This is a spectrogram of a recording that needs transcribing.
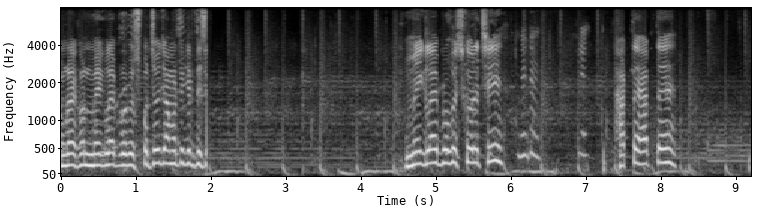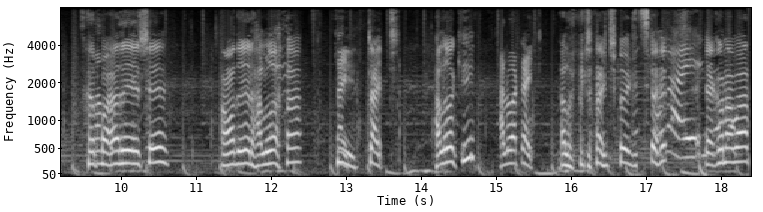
আমরা এখন মেঘলায় প্রবেশ করছি। ওই যে আমার টিকিট মেঘলায় প্রবেশ করেছি। হাঁটতে হাঁটতে পাহাড়ে এসে আমাদের হালুয়া কি? টাইট হালুয়া কি? হালুয়া টাইট হালুয়া টাইট হয়ে গেছে। এখন আবার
